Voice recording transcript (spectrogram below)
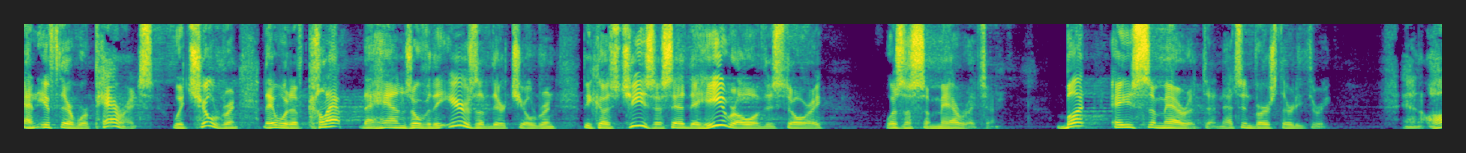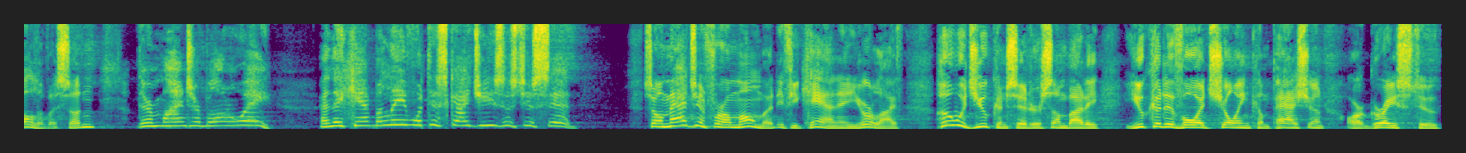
And if there were parents with children, they would have clapped the hands over the ears of their children because Jesus said the hero of the story was a Samaritan, but a Samaritan. That's in verse 33. And all of a sudden, their minds are blown away and they can't believe what this guy Jesus just said. So imagine for a moment, if you can, in your life, who would you consider somebody you could avoid showing compassion or grace to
